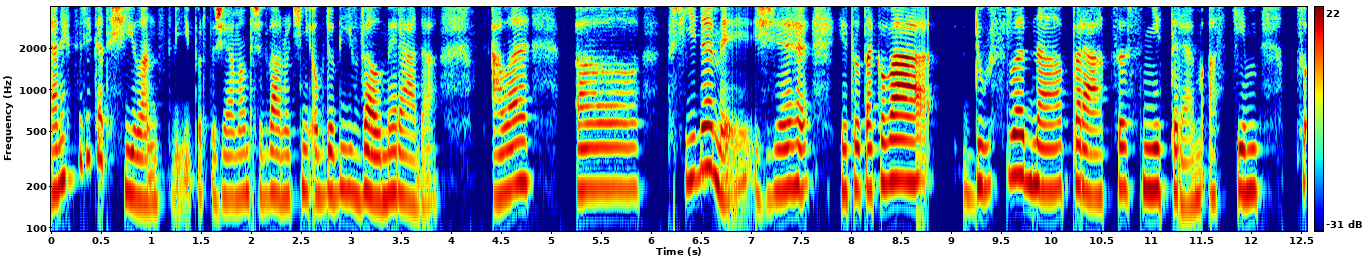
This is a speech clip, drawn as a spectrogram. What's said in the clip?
já nechci říkat šílenství, protože já mám předvánoční období velmi ráda, ale uh, přijde mi, že je to taková důsledná práce s nitrem a s tím, co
